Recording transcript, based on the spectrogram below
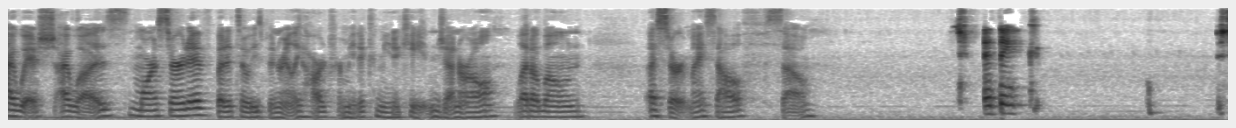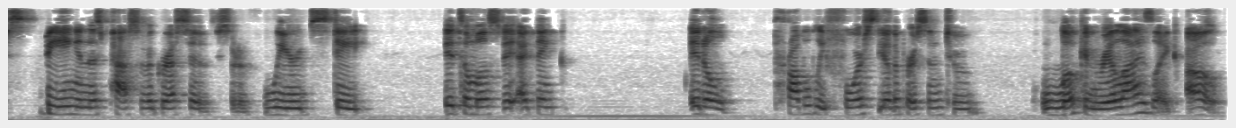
I wish I was more assertive, but it's always been really hard for me to communicate in general, let alone assert myself. So, I think being in this passive aggressive sort of weird state, it's almost, I think it'll probably force the other person to look and realize, like, oh,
